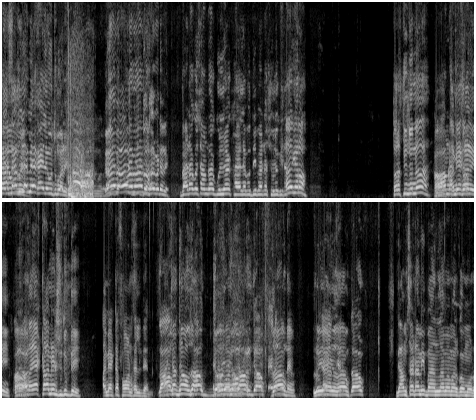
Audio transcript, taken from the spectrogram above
কাঁচা গুলা মেয়ে খাইলে তোমারে। এই বাবা, তো ধর বেটা রে। বেটা কইছে আমরা খাই বেটা শুলো কিতা এই গেল। তিনজন না? আমরা আমি একলা নেই। আমার একটা মিনিট সুযোগ দে। আমি একটা ফোন খালি দেন। যাও, আচ্ছা যাও যাও। যাও, যাও, যাও, যাও, যাও, গামছাটা আমি বানলাম আমার কোমর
